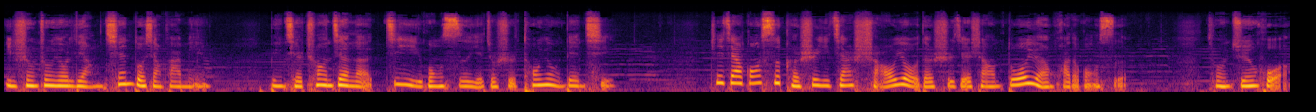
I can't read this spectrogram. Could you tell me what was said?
一生中有两千多项发明，并且创建了记忆公司，也就是通用电气。这家公司可是一家少有的世界上多元化的公司，从军火、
